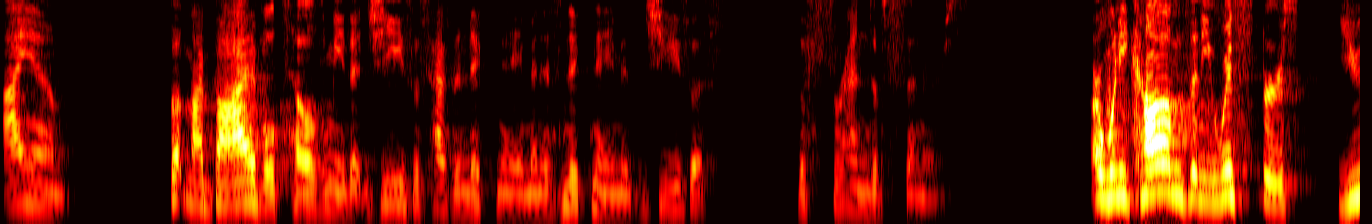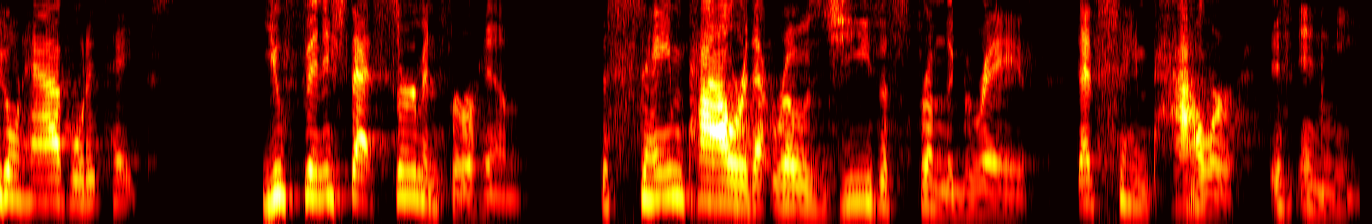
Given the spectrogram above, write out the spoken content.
I am. But my Bible tells me that Jesus has a nickname, and his nickname is Jesus, the friend of sinners. Or when he comes and he whispers, you don't have what it takes. You finish that sermon for him. The same power that rose Jesus from the grave, that same power is in me.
